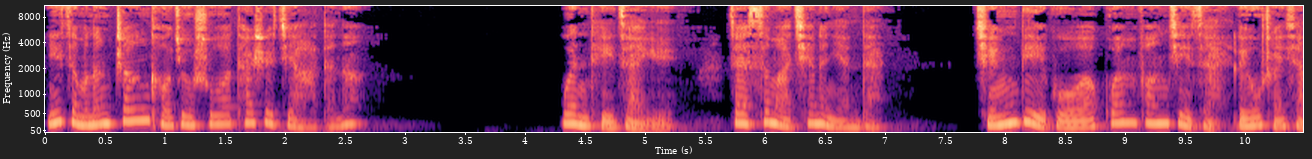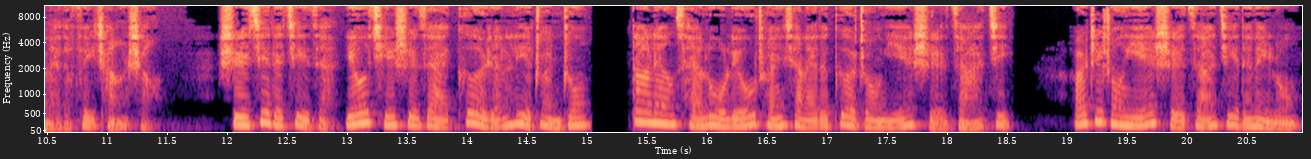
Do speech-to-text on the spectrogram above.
你怎么能张口就说它是假的呢？问题在于，在司马迁的年代，秦帝国官方记载流传下来的非常少，《史记》的记载，尤其是在个人列传中，大量采录流传下来的各种野史杂记，而这种野史杂记的内容。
